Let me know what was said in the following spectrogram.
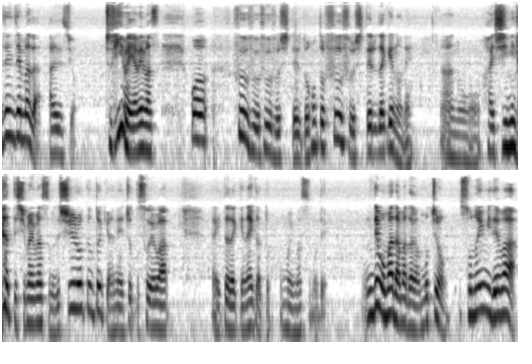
全然まだ、あれですよ。ちょっと今やめます。この、夫婦夫婦してると、本当夫婦してるだけのね、あの、配信になってしまいますので、収録の時はね、ちょっとそれはいただけないかと思いますので。でもまだまだもちろん、その意味では、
